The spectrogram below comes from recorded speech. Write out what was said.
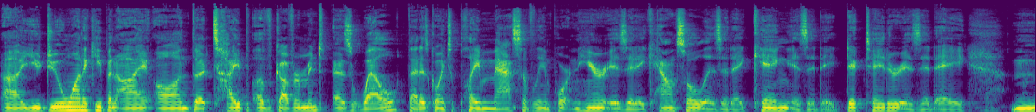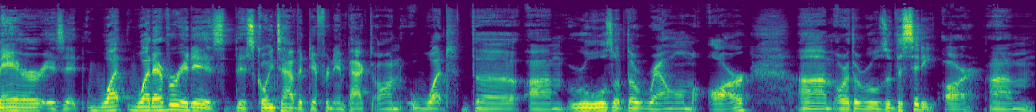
uh, you do want to keep an eye on the type of government as well that is going to play massively important here. Is it a council? Is it a king? Is it a dictator? Is it a mayor? Is it what whatever it is that's going to have a different impact on what the um, rules of the realm are um, or the rules of the city are um,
